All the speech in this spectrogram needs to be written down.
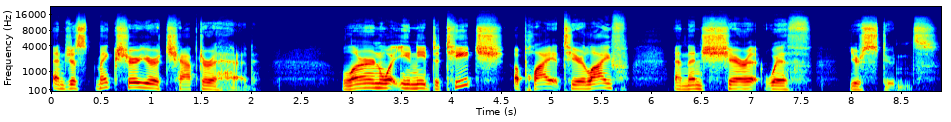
and just make sure you're a chapter ahead. Learn what you need to teach, apply it to your life, and then share it with your students.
